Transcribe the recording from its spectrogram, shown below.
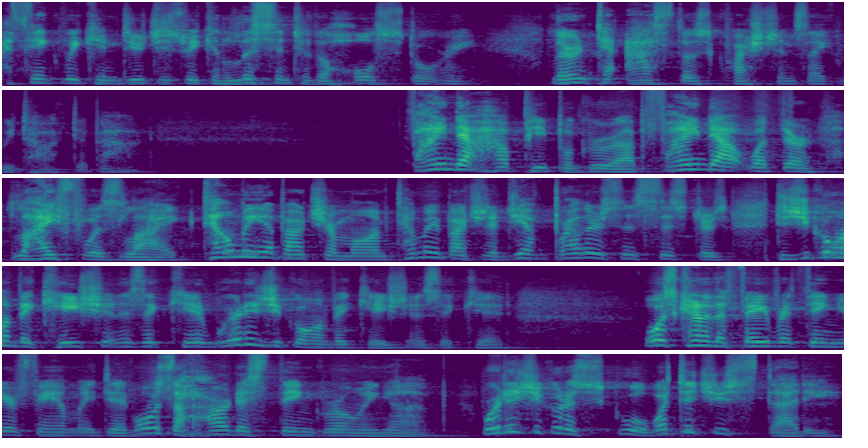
I think we can do just we can listen to the whole story, learn to ask those questions like we talked about. Find out how people grew up. Find out what their life was like. Tell me about your mom. Tell me about your dad. Do you have brothers and sisters? Did you go on vacation as a kid? Where did you go on vacation as a kid? What was kind of the favorite thing your family did? What was the hardest thing growing up? Where did you go to school? What did you study?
